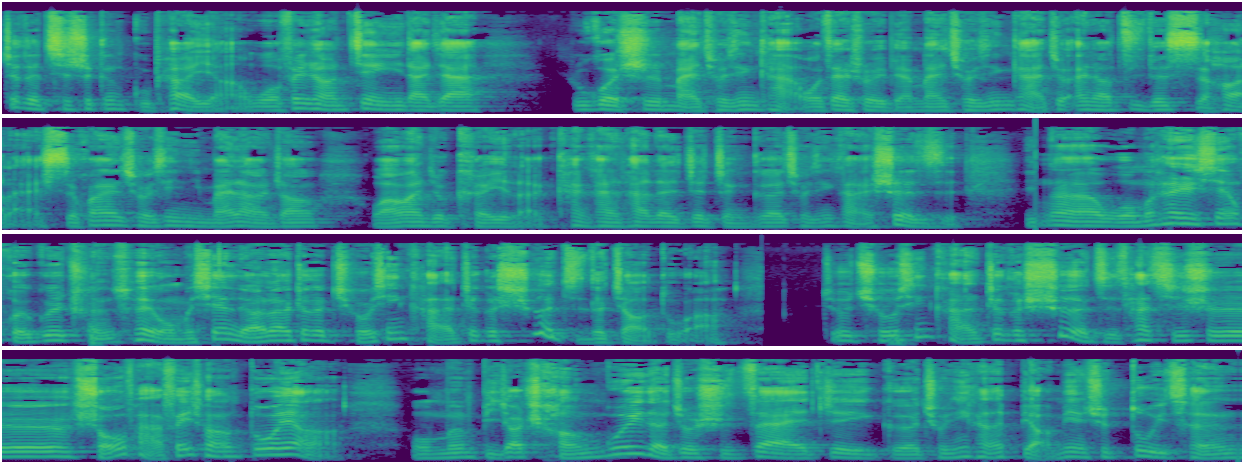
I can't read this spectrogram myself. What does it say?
这个其实跟股票一样，我非常建议大家。如果是买球星卡，我再说一遍，买球星卡就按照自己的喜好来，喜欢的球星你买两张玩玩就可以了，看看它的这整个球星卡的设计。那我们还是先回归纯粹，我们先聊聊这个球星卡的这个设计的角度啊。就球星卡这个设计，它其实手法非常多样。我们比较常规的就是在这个球星卡的表面去镀一层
